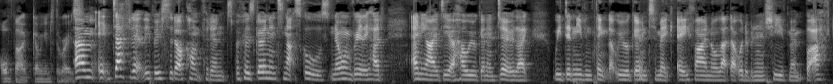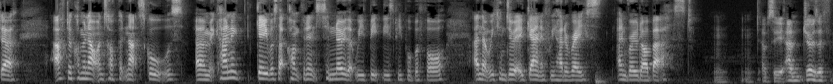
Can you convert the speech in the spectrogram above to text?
of that going into the race? Um, it definitely boosted our confidence because going into Nat schools, no one really had any idea how we were going to do. Like, we didn't even think that we were going to make a final. Like, that would have been an achievement. But after after coming out on top at Nat schools, um, it kind of gave us that confidence to know that we've beat these people before and that we can do it again if we had a race and rode our best. Absolutely. And Joseph,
